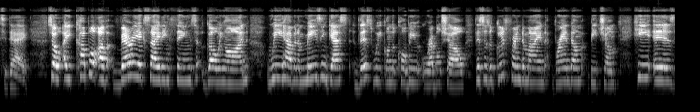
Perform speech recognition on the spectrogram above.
today. So, a couple of very exciting things going on. We have an amazing guest this week on the Colby Rebel Show. This is a good friend of mine, Brandon Beecham. He is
